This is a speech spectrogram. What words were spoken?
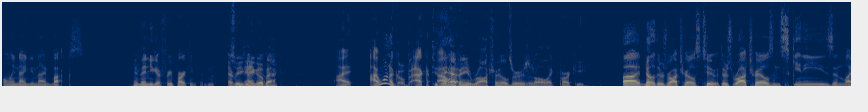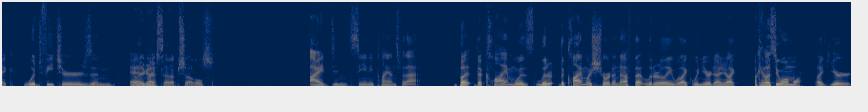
only ninety nine bucks, and then you get free parking. so Every you gonna go back? I I want to go back. Do I they wanna- have any raw trails, or is it all like parky? Uh, no, there's raw trails too. There's raw trails and skinnies and like wood features and. Are and they going like, to set up shuttles? I didn't see any plans for that. But the climb was liter- the climb was short enough that literally like when you're done you're like, "Okay, let's do one more." Like you're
